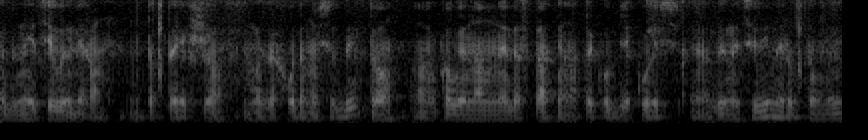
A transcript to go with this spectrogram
одиниці виміру. Тобто, якщо ми заходимо сюди, то коли нам недостатньо, наприклад, якоїсь одиниці виміру, то ми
